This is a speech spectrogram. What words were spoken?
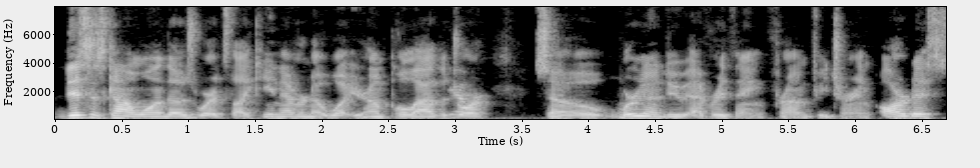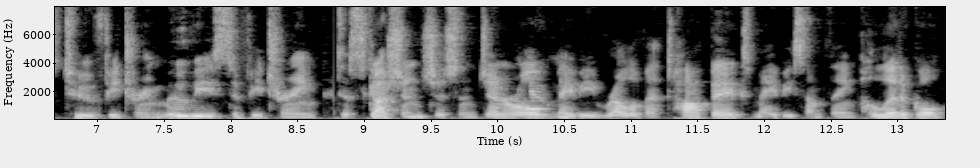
this is kind of one of those where it's like you never know what you're gonna pull out of the drawer. So we're gonna do everything from featuring artists to featuring movies to featuring discussions just in general, Yep. maybe relevant topics, maybe something political.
